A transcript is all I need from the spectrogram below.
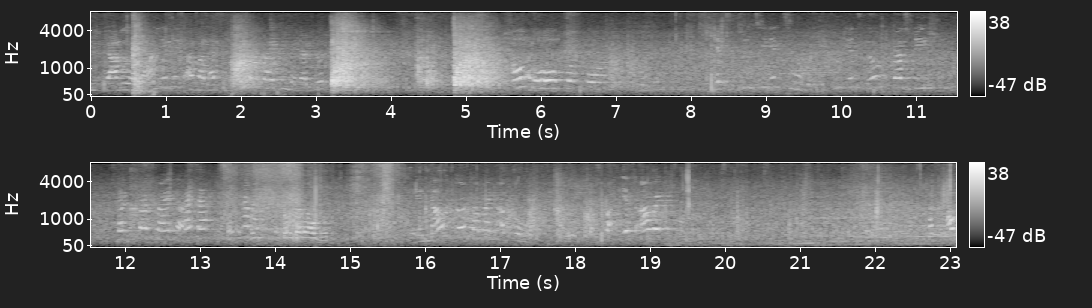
Nicht da, weiter. Weiter. Jetzt kann man genau dort kann man abholen. Jetzt arbeite ich. Pass auf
